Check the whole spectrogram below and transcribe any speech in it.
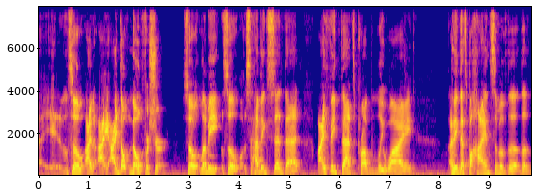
Uh, So I, I I don't know for sure. So let me. So having said that, I think that's probably why. I think that's behind some of the the,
